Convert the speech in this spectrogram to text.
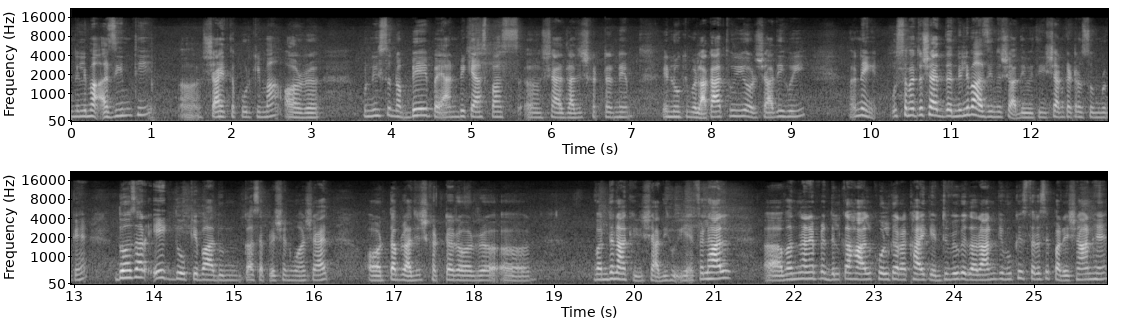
नीलिमा अजीम थी शाहिद कपूर की माँ और 1990 बयानबे के आसपास शायद राजेश खट्टर ने इन लोगों की मुलाकात हुई और शादी हुई। नहीं, उस समय तो शायद नीलिमा अजीम से शादी हुई थी, ईशान खट्टर उस उम्र के हैं। 2001-2 के बाद उनका सेपरेशन हुआ शायद, और तब राजेश खट्टर और वंदना की शादी हुई है। फ़िलहाल वंदना ने अपने दिल का हाल खोल कर रखा एक इंटरव्यू के दौरान कि वो किस तरह से परेशान हैं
